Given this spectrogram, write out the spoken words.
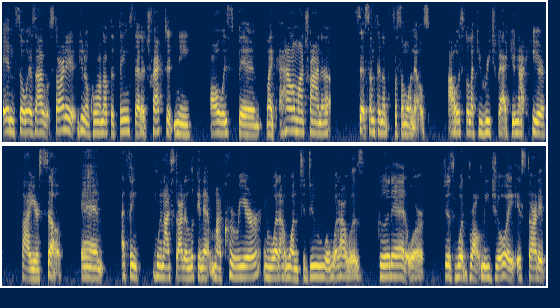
And so as I started, you know, growing up, the things that attracted me always been like, how am I trying to set something up for someone else? I always feel like you reach back. You're not here by yourself. And I think when I started looking at my career and what I wanted to do or what I was good at or just what brought me joy, it started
